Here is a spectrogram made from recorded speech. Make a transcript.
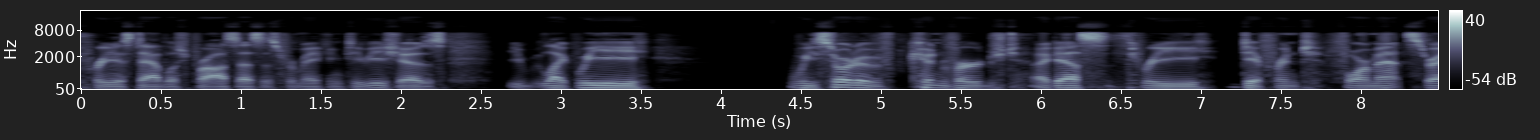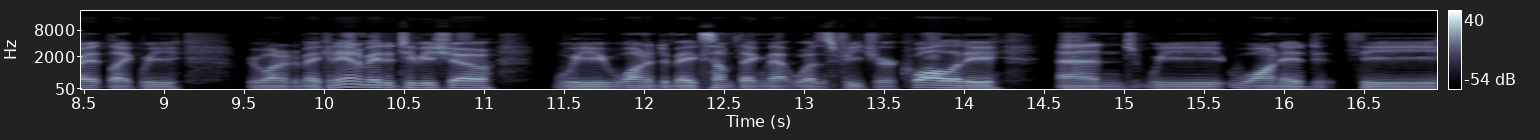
pre-established processes for making TV shows. Like we we sort of converged, I guess, three different formats, right? Like we we wanted to make an animated TV show, we wanted to make something that was feature quality, and we wanted the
